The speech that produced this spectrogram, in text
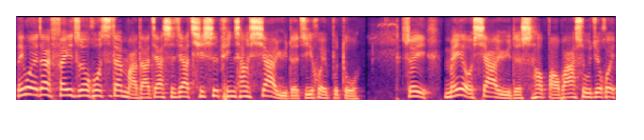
因为在非洲或是在马达加斯加，其实平常下雨的机会不多，所以没有下雨的时候，宝巴树就会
